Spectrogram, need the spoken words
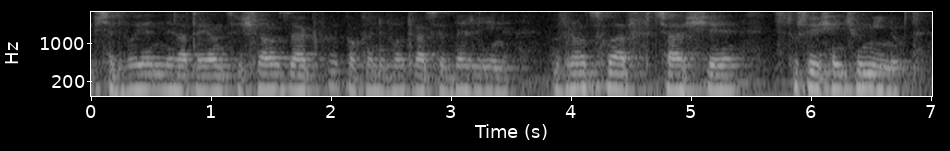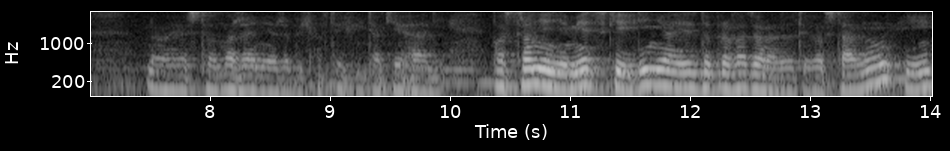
przedwojenny latający Ślązak pokonywał trasę Berlin-Wrocław w czasie 160 minut. No, jest to marzenie, żebyśmy w tej chwili tak jechali. Po stronie niemieckiej linia jest doprowadzona do tego stanu i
